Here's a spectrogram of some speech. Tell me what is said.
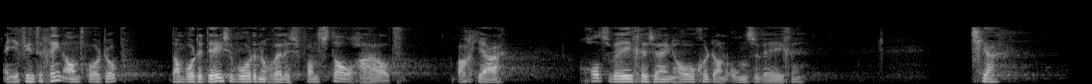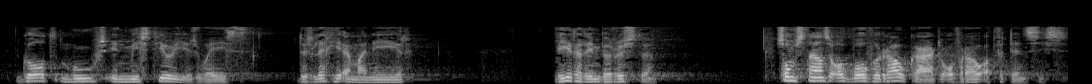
en je vindt er geen antwoord op, dan worden deze woorden nog wel eens van stal gehaald. Ach ja, Gods wegen zijn hoger dan onze wegen. Tja, God moves in mysterious ways. Dus leg je er maar neer. Leer erin berusten. Soms staan ze ook boven rouwkaarten of rouwadvertenties.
